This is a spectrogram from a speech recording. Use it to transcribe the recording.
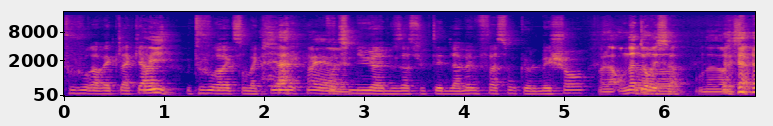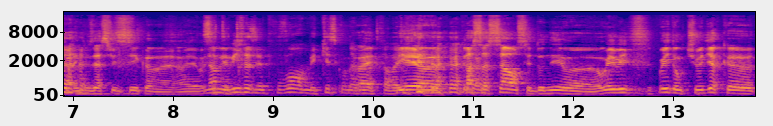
toujours avec la carte Oui. ou toujours avec son maquillage. Ouais, ouais. continue à nous insulter de la même façon que le méchant. Voilà, on adorait Euh, ça. On adorait ça ils nous insultaient comme. euh, ouais, non, mais oui. très éprouvant, mais qu'est-ce qu'on avait à travailler Et euh, grâce à ça, on s'est donné. Oui, oui, oui. Donc tu veux dire que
